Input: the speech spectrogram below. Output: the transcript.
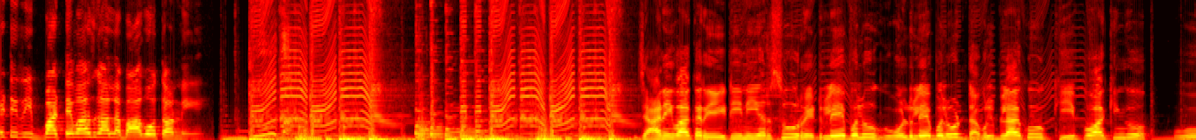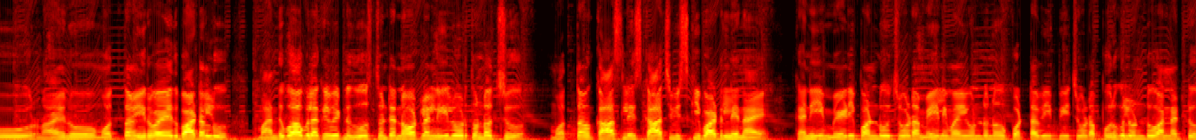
పెట్టి రిబ్బట్టెవాజ్ గాళ్ళ బాగోతాన్ని. Johnnie Walker eighteen years red label gold label double black keep walking. ఓ నాయను మొత్తం ఇరవై ఐదు బాటలు. మందుబాబులకి వీటిని చూస్తుంటే నోట్ల నీళ్ళు ఊడుతుండొచ్చు. మొత్తం కాస్ట్లీ స్కాచ్ విస్కీ బాటిల్లేనాయ్ కానీ మేడిపండు చూడ మేలిమై ఉండును పొట్ట వీపి చూడ పొరుగులుండు అన్నట్టు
